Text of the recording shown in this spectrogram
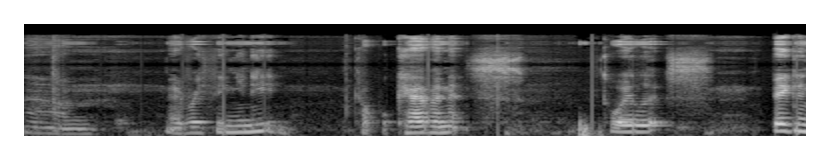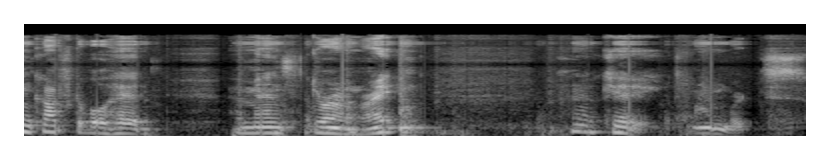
Um, everything you need. A couple cabinets, toilets, big and comfortable head. A man's throne, right? Okay, onwards.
